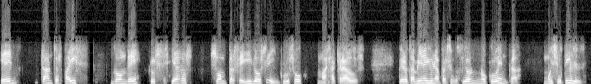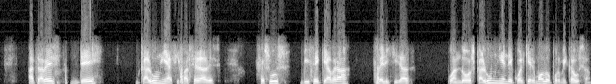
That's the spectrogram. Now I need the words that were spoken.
en tantos países donde los cristianos son perseguidos e incluso masacrados. Pero también hay una persecución no cruenta, muy sutil, a través de calumnias y falsedades. Jesús dice que habrá felicidad cuando os calumnien de cualquier modo por mi causa.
